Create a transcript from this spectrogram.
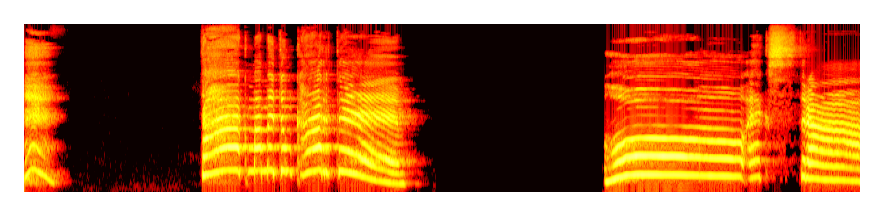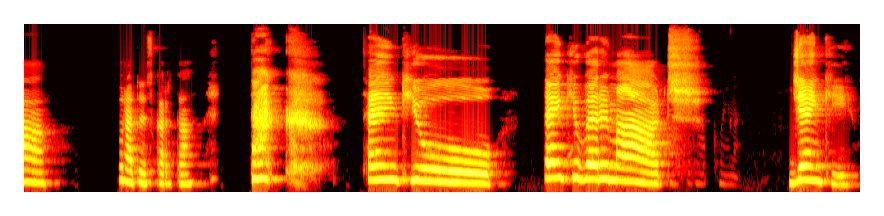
Tak, mamy tą kartę! O, ekstra! Która to jest karta? Tak! Thank you! Thank you very much! Dzięki.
